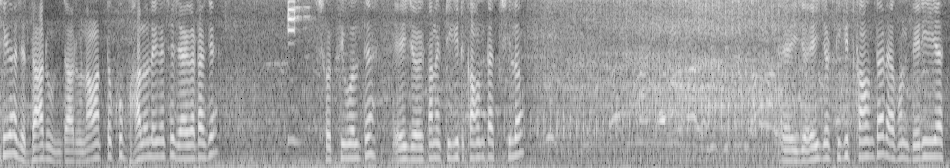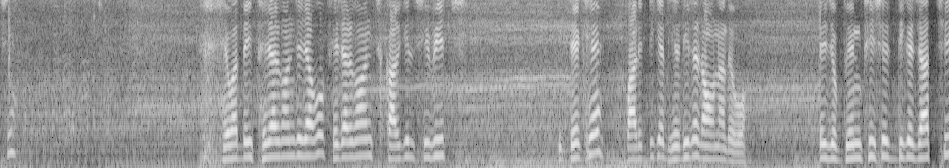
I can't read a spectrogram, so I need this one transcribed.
ঠিক আছে? দারুণ দারুণ। আমার তো খুব ভালো লেগেছে জায়গাটাকে। সত্যি বলতে, এই যে এখানে টিকিট কাউন্টার ছিল। এই যে এই যে টিকিট কাউন্টার, এখন বেরিয়ে যাচ্ছি। এবার এই ফেজারগঞ্জে যাব। ফেজারগঞ্জ কার্গিল সি বিচ দেখে বাড়ির দিকে ধীরে ধীরে রওনা দেব। এই যে বেনফিসের দিকে যাচ্ছি।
